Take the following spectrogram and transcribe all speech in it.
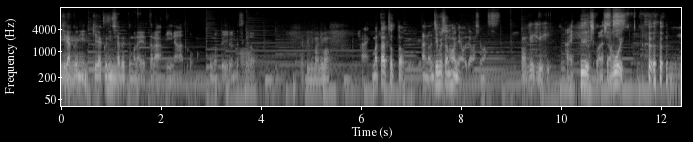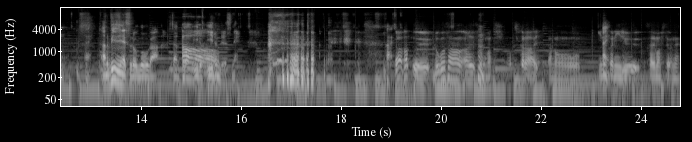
気楽に、気楽に喋ってもらえたらいいなと思っているんですけど、逆に参ります。はい、またちょっと、あの、事務所の方にはお邪魔します。あ、ぜひぜひ。はい、よろしくお願いします。すごい。はい、あのビジネスロゴがちゃんといるいるんでですね。はい、あだって、ロゴさん、あれですよね、うん町町から、あのー、田舎に移住されましたよね。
